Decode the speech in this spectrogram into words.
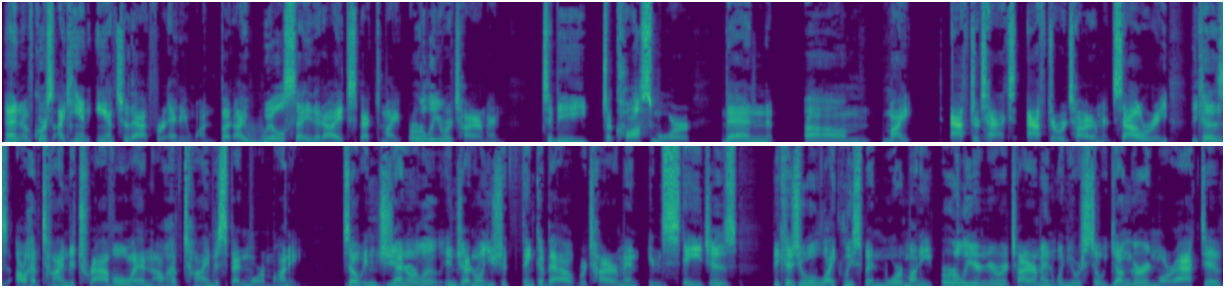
And of course, I can't answer that for anyone, but I will say that I expect my early retirement to be to cost more than um, my after tax, after retirement salary because I'll have time to travel and I'll have time to spend more money. So in general, in general, you should think about retirement in stages because you will likely spend more money earlier in your retirement when you were still younger and more active,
